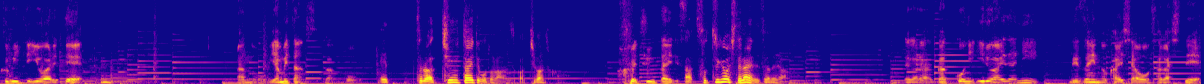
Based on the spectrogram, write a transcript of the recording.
クビって言われて、うんあの、辞めたんですよ、学校。それは中退ってことなんですか？違うんですか？中退です。あ、卒業してないんですよね、じゃあ。だから、学校にいる間にデザインの会社を探して、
